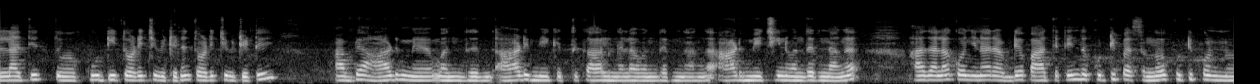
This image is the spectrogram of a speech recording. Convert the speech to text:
எல்லாத்தையும் கூட்டி துடைச்சி விட்டுட்டேன். துடைச்சி விட்டுட்டு அப்படியே ஆடு மே வந்து ஆடு மேய்க்கிறதுக்கு ஆளுங்கெல்லாம் வந்திருந்தாங்க. ஆடு மேய்ச்சின்னு வந்திருந்தாங்க. அதெல்லாம் கொஞ்ச நேரம் அப்படியே பார்த்துட்டு இந்த குட்டி பசங்க குட்டி பொண்ணு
